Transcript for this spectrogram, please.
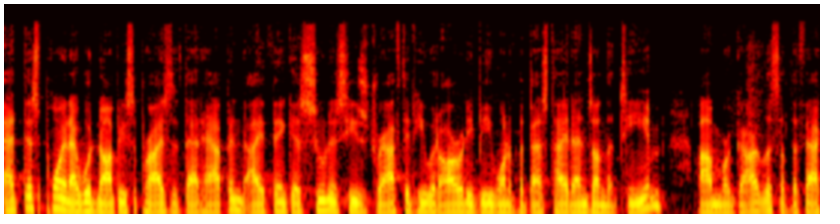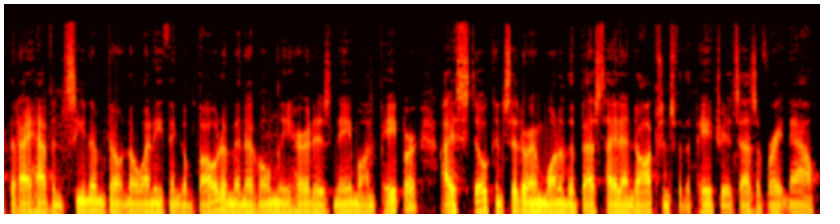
At this point, I would not be surprised if that happened. I think as soon as he's drafted, he would already be one of the best tight ends on the team, um, regardless of the fact that I haven't seen him, don't know anything about him, and have only heard his name on paper. I still consider him one of the best tight end options for the Patriots as of right now.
